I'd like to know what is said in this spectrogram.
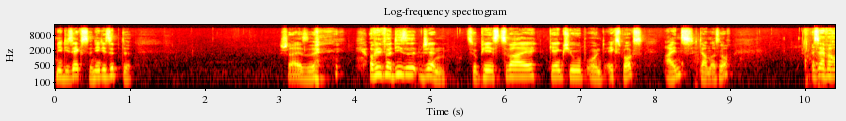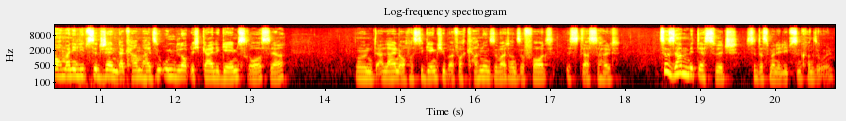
Ne, die sechste, ne, die siebte. Scheiße. Auf jeden Fall diese Gen. So PS2, Gamecube und Xbox 1, damals noch. Ist einfach auch meine liebste Gen. Da kamen halt so unglaublich geile Games raus, ja. Und allein auch, was die Gamecube einfach kann und so weiter und so fort, ist das halt zusammen mit der Switch sind das meine liebsten Konsolen.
